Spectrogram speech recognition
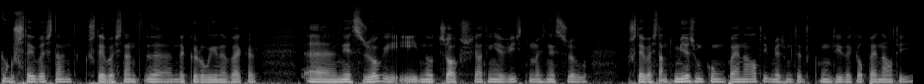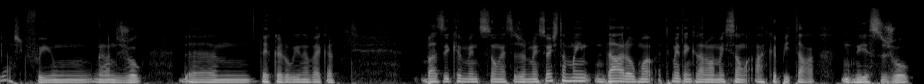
Gostei bastante, gostei bastante da, da Carolina Becker uh, nesse jogo e, e noutros jogos que já tinha visto, mas nesse jogo gostei bastante, mesmo com um penalti, mesmo tendo cometido aquele penalti, acho que foi um grande jogo da, da Carolina Becker basicamente são essas as menções. Também, dar uma, também tenho que dar uma menção à capitã nesse jogo.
